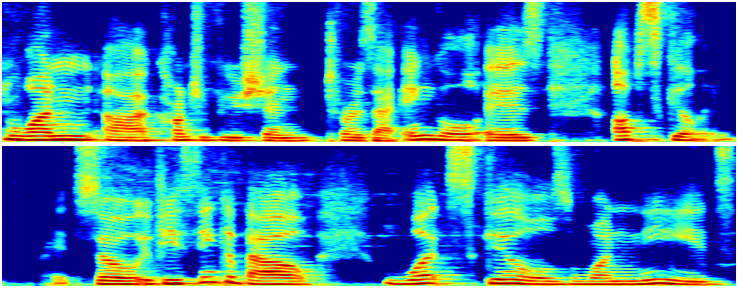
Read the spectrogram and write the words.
one uh, contribution towards that angle is upskilling, right? So if you think about what skills one needs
